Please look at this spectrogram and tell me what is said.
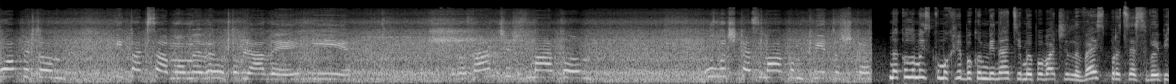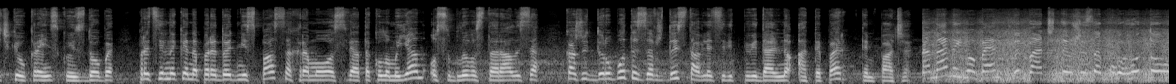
попитом. І так само ми виготовляли і розанчик з маком, булочка з маком, квіточка. На Коломийському хлібокомбінаті ми побачили весь процес випічки української здоби. Працівники напередодні Спаса храмового свята Коломиян особливо старалися. Кажуть, до роботи завжди ставляться відповідально, а тепер тим паче. На даний момент ви бачите вже готову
